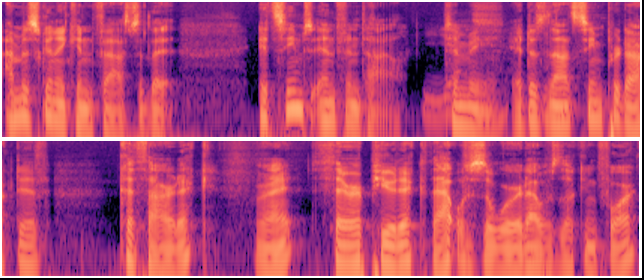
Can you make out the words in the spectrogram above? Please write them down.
I'm just going to confess that it seems infantile to me. It does not seem productive, cathartic, right? Therapeutic. That was the word I was looking for.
